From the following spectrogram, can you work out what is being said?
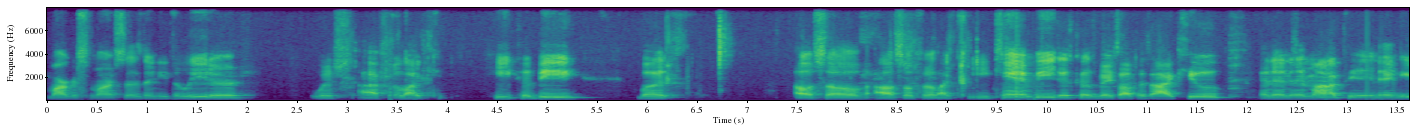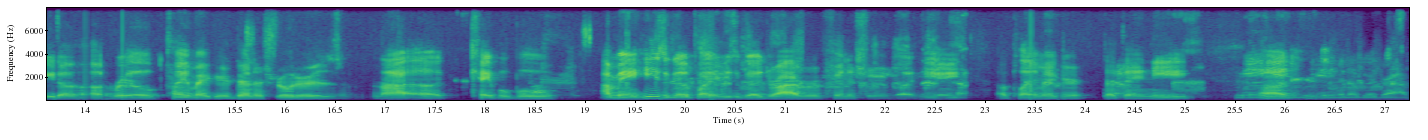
Marcus Smart says they need the leader, which I feel like he could be, but also I also feel like he can be just because based off his IQ. And then in my opinion, they need a, a real playmaker. Dennis Schroeder is not a capable. I mean, he's a good player. He's a good driver, finisher, but he ain't a playmaker that they need. He ain't, Uh, he, ain't, he ain't even no good driver.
